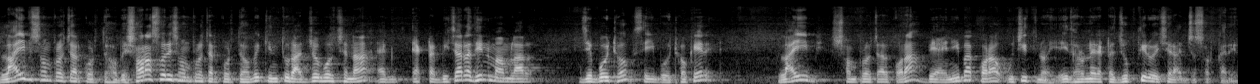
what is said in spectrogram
লাইভ সম্প্রচার করতে হবে, সরাসরি সম্প্রচার করতে হবে, কিন্তু রাজ্য বলছে না, এক, একটা বিচারাধীন মামলার যে বৈঠক, সেই বৈঠকের লাইভ সম্প্রচার করা বেআইনি বা করা উচিত নয়, এই ধরনের একটা যুক্তি রয়েছে রাজ্য সরকারের।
